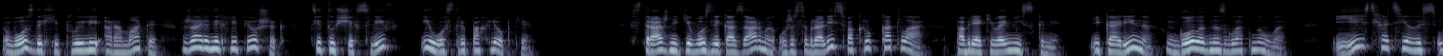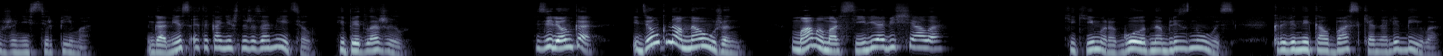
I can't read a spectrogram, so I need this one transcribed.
В воздухе плыли ароматы жареных лепешек, цветущих слив и острой похлебки. Стражники возле казармы уже собрались вокруг котла, побрякивая мисками, и Карина голодно сглотнула. Есть хотелось уже нестерпимо. Гомес это, конечно же, заметил и предложил. «Зеленка, идем к нам на ужин. Мама Марсилию обещала». Кикимора голодно облизнулась. Кровяные колбаски она любила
